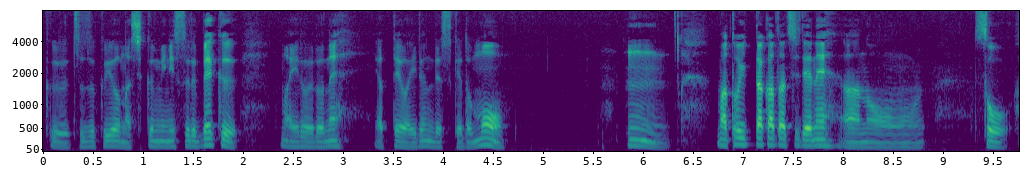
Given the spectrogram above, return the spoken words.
く続くような仕組みにするべくいろいろねやってはいるんですけどもうん。まあといった形でねあのー、そう。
